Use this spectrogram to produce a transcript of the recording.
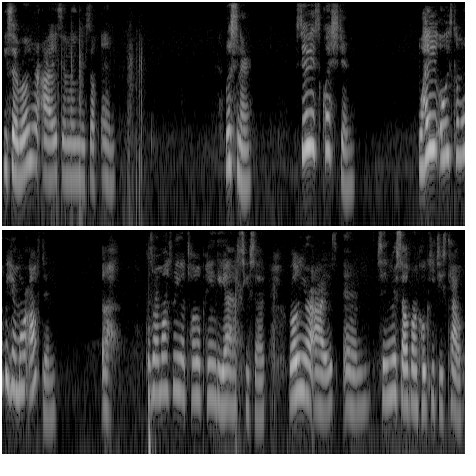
You said, rolling your eyes and laying yourself in. Listener, serious question. Why do you always come over here more often? Ugh, because my mom's being a total pain in the ass, he said, rolling your eyes and sitting yourself on Kokichi's couch.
